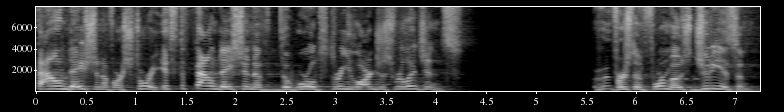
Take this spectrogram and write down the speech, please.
foundation of our story. It's the foundation of the world's three largest religions. First and foremost, Judaism.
